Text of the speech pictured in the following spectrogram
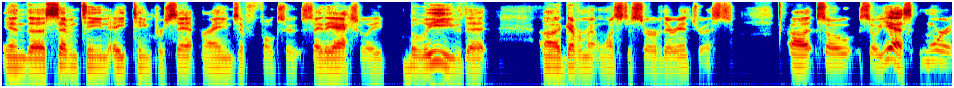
in the 17, 18% range of folks who say they actually believe that uh, government wants to serve their interests. Uh, so, so yes, more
